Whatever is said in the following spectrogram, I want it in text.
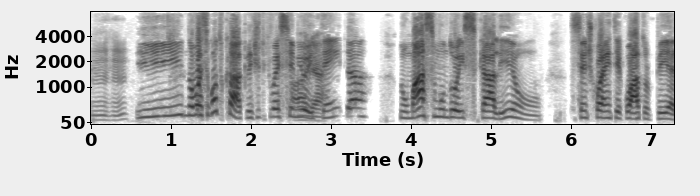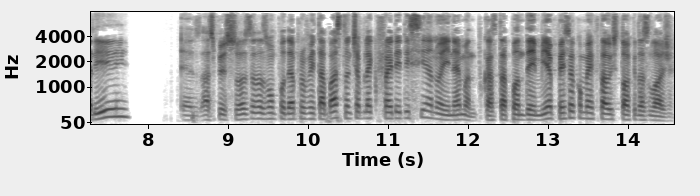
Uhum. E não vai ser 4K, acredito que vai ser Olha. 1080, no máximo um 2K ali, um 144p ali. É, As pessoas elas vão poder aproveitar bastante a Black Friday desse ano aí, né, mano? Por causa da pandemia, pensa como é que tá o estoque das lojas.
